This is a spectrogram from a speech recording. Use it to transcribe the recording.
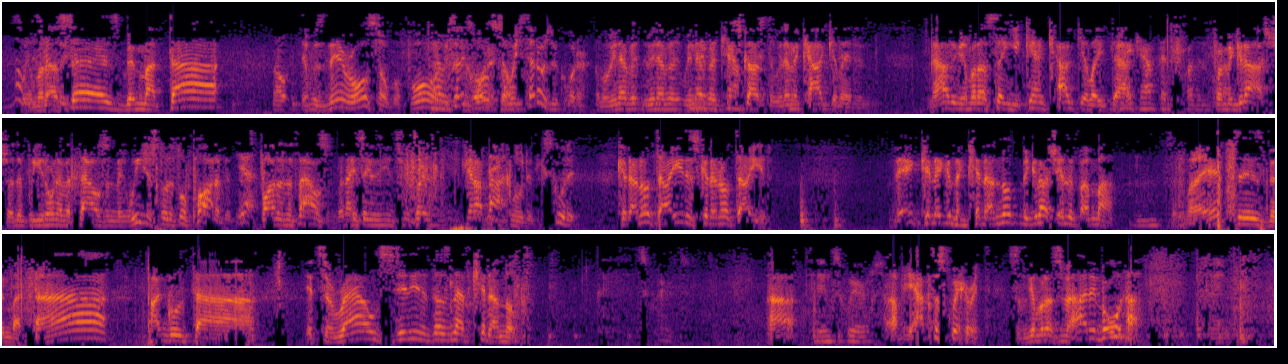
No, So what says, b'mata. No, it was there also before. No, we said It a was quarter. also, So we said it was a quarter. but we never, we never, we never discussed it. We never calculated it. Now the Gemara is saying you can't calculate that I count that for the for migrash, so therefore you don't have a thousand. We just thought it's all part of it. Yeah. It's part of the thousand. But I say it's, it's, it cannot be included. Excluded. קרנות העיר is קרנות העיר. ואין כנגד הקרנות מגרש אלף אמה. So the Gemara answers, במטה עגולתה. It's a round city that doesn't have Huh? They. Uh, you have to square it. So the Gemara says, "V'haribuna."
